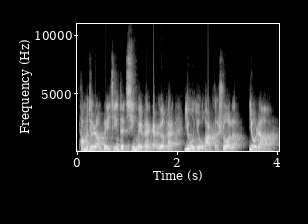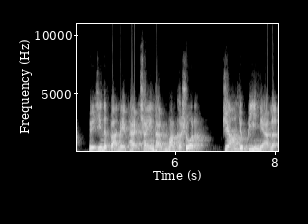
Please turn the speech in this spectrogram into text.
他们就让北京的亲美派、改革派又有话可说了，又让北京的反美派、强硬派无话可说了，这样就避免了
